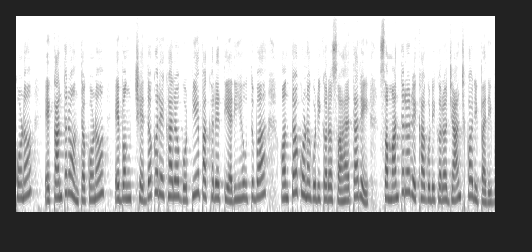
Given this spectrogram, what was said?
କୋଣ ଏକାନ୍ତର ଅନ୍ତକୋଣ ଏବଂ ଛେଦକ ରେଖାର ଗୋଟିଏ ପାଖରେ ତିଆରି ହେଉଥିବା ଅନ୍ତକୋଣଗୁଡ଼ିକର ସହାୟତାରେ ସମାନ୍ତର ରେଖାଗୁଡ଼ିକର ଯାଞ୍ଚ କରିପାରିବ।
